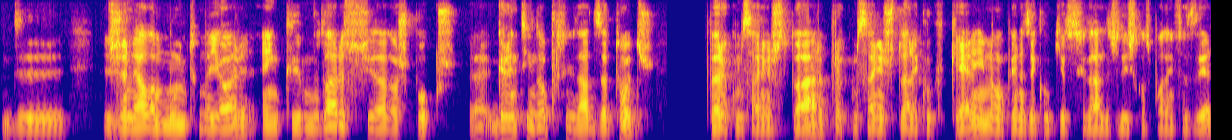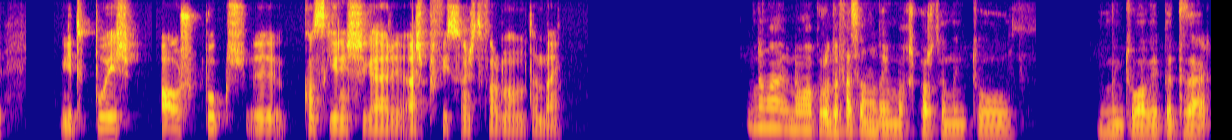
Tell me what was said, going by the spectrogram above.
de janela muito maior em que mudar a sociedade aos poucos, uh, garantindo oportunidades a todos para começarem a estudar, para começarem a estudar aquilo que querem e não apenas aquilo que a sociedade lhes diz que eles podem fazer e depois, aos poucos, uh, conseguirem chegar às profissões de Fórmula 1 também? Não há, não há pergunta fácil, não tenho uma resposta muito, muito óbvia para te dar.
